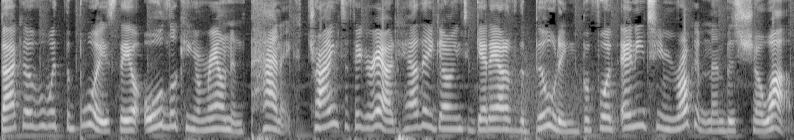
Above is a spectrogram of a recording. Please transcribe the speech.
Back over with the boys, they are all looking around in panic, trying to figure out how they're going to get out of the building before any Team Rocket members show up.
